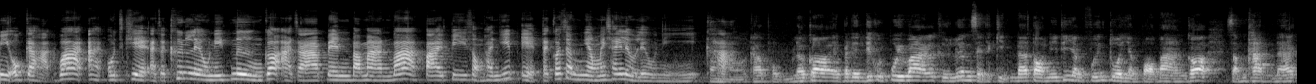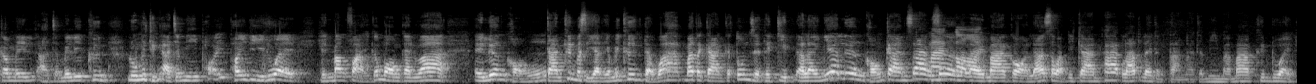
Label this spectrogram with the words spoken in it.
มีโอกาสว่าอะโอเคอาจจะขึ้นเร็วนิดนึง ก็อาจจะเป็นประมาณว่าปลายปี 2021 แต่ก็จะยังไม่ใช่เร็วๆนี้ค่ะครับผมแล้วก็ประเด็นที่คุณปุ้ยว่าก็คือเรื่องเศรษฐกิจนะตอนนี้ที่ยังฟื้นตัวอย่างเปราะบางก็สำคัญนะก็ไม่อาจจะไม่รีบขึ้นรวมไปถึงอาจจะมีพอยพอยดีด้วย เห็นบางฝ่ายก็มองกันว่าไอ้เรื่องของการขึ้นภาษียังไม่ขึ้น แต่ว่ามาตรการกระตุ้นเศรษฐกิจอะไรเงี้ยเรื่องของการสร้างมาเสริมก่อนอะไรมาก่อนแล้ว สวัสดิการภาครัฐอะไรต่างๆ อาจจะมีมามากขึ้นด้วย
